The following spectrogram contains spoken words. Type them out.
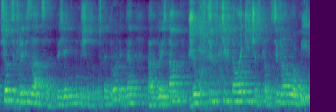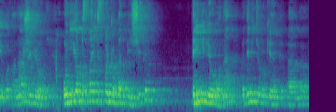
все цифровизация. То есть я не буду сейчас запускать ролик, да, то есть там в технологическом, в цифровом мире вот она живет. У нее, посмотрите, сколько подписчиков, 3 миллиона. Поднимите руки, э, э,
